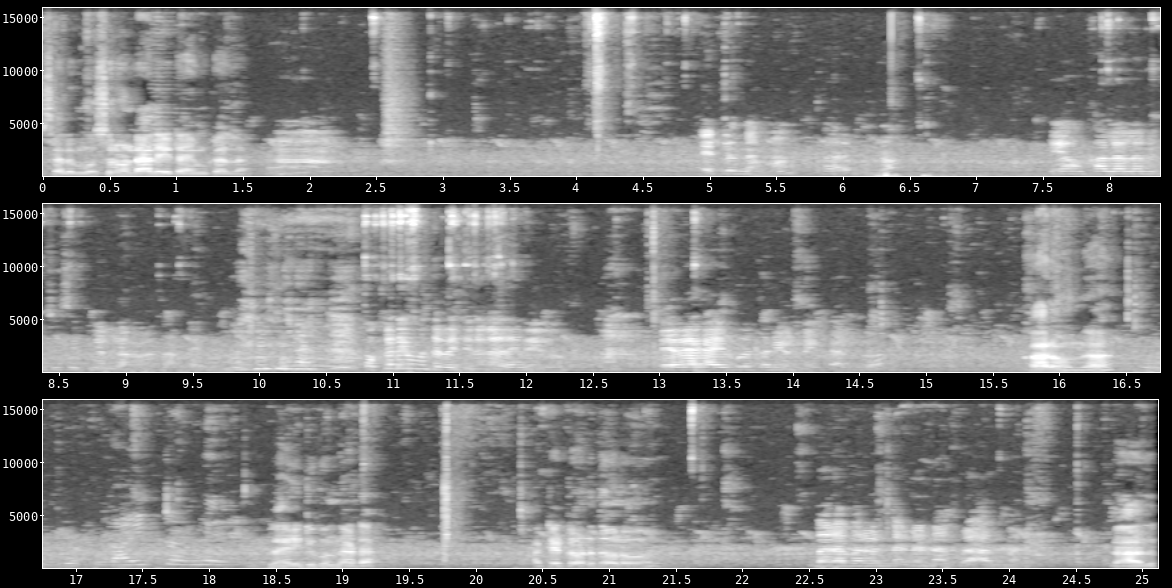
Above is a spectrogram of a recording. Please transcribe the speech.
అసలు ముసురు ఉండాలి ఈ టైం కల్లా. ఎట్లుందమ్మా? కారం ఉందా? కళ్ళల్లో నుంచి సిగ్నల్ కనబడుతుంటే. ఒక్కటే ముద్ద పెట్టిన కదా నేను. ఎలాగ అయిపోతూనే ఉన్నాయి కళ్ళు. కారం ఉందా? లైట్ ఉంది లైట్గా ఉందట అట్టెట్టు వండుతావు నువ్వు? బరాబర్ ఉండాలంటే నాకు రాదు మరి. రాదు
